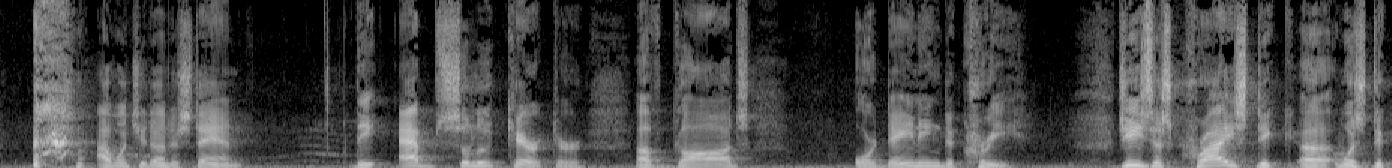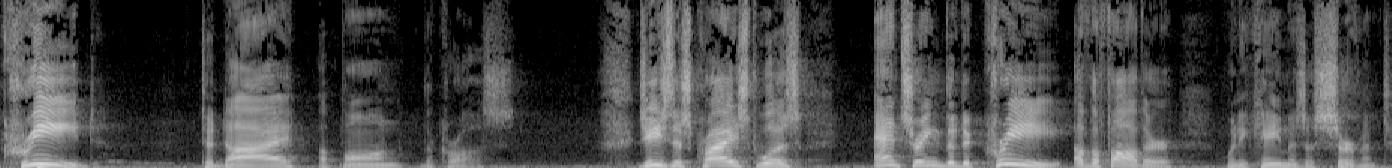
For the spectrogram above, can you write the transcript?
I want you to understand the absolute character of God's ordaining decree. Jesus Christ de- uh, was decreed to die upon the cross. Jesus Christ was answering the decree of the Father when he came as a servant,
